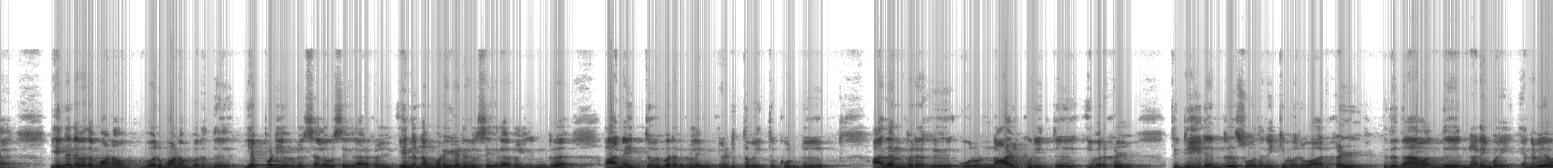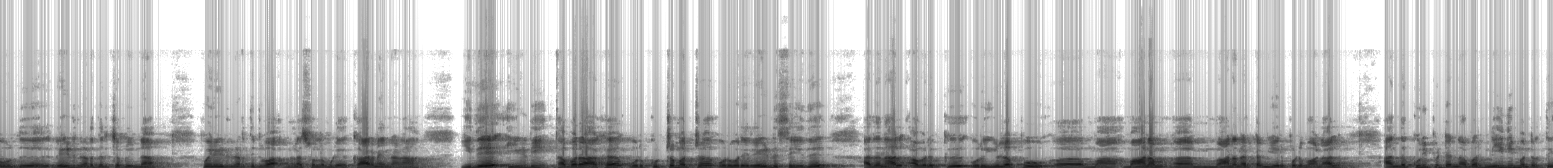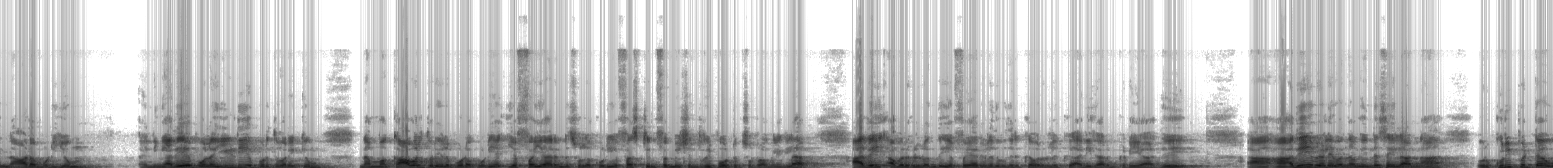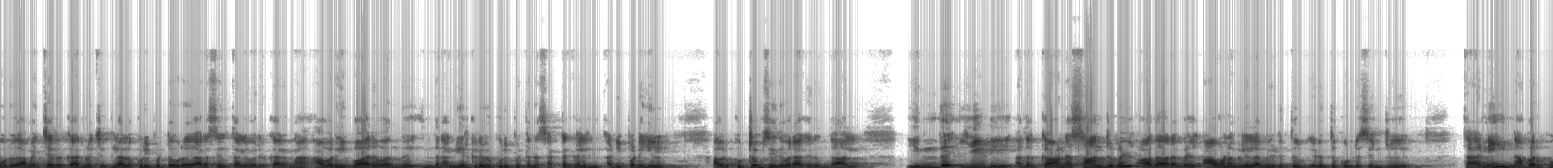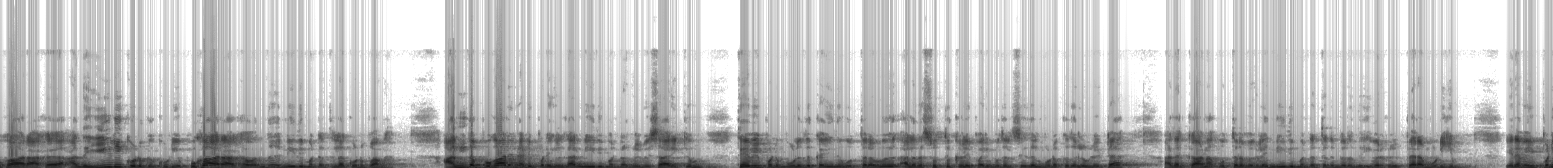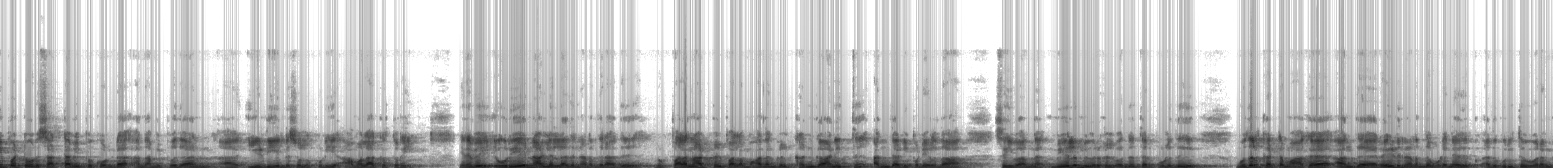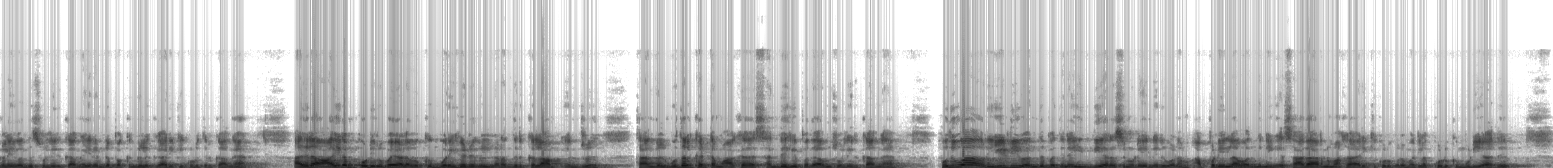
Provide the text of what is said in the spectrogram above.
என்னென்ன விதமான வருமானம் வருது? எப்படி இவர்கள் செலவு செய்கிறார்கள்? என்னென்ன முறைகேடுகள் செய்கிறார்கள்? என்ற அனைத்து விவரங்களையும் எடுத்து வைத்துக்கொண்டு அதன் பிறகு ஒரு நாள் குறித்து இவர்கள் திடீரென்று சோதனைக்கு வருவார்கள். இதுதான் வந்து நடைமுறை. எனவே ஒரு ரெய்டு நடந்துருச்சு அப்படின்னா போய் ரெய்டு நடத்திட்டு வா அப்படின்லாம் சொல்ல முடியாது. காரணம் என்னென்னா இதே இடி தவறாக ஒரு குற்றமற்ற ஒருவரை ரெய்டு செய்து அதனால் அவருக்கு ஒரு இழப்பு மா- மானம் மான நட்டம் ஏற்படுமானால் அந்த குறிப்பிட்ட நபர் நீதிமன்றத்தை நாட முடியும். நீங்கள் அதே போல் இடியை பொறுத்த வரைக்கும் நம்ம காவல்துறையில் போடக்கூடிய எஃப்ஐஆர் என்று சொல்லக்கூடிய ஃபர்ஸ்ட் இன்ஃபர்மேஷன் ரிப்போர்ட்னு சொல்கிறாங்க இல்லைங்களா? அதை அவர்கள் வந்து எஃப்ஐஆர் எழுதுவதற்கு அவர்களுக்கு அதிகாரம் கிடையாது. அதே வேளை வந்து அவங்க என்ன செய்யலான்னா ஒரு குறிப்பிட்ட ஒரு அமைச்சர் இருக்காருன்னு வச்சுக்கலாம் இல்லை குறிப்பிட்ட ஒரு அரசியல் தலைவர் இருக்காருன்னா அவர் இவ்வாறு வந்து இந்த நான் ஏற்கனவே குறிப்பிட்ட இந்த சட்டங்களின் அடிப்படையில் அவர் குற்றம் செய்தவராக இருந்தால் இந்த ஈடி அதற்கான சான்றுகள் ஆதாரங்கள் ஆவணங்கள் எல்லாம் எடுத்து எடுத்துக்கொண்டு சென்று தனி நபர் புகாராக அந்த ஈடி கொடுக்கக்கூடிய புகாராக வந்து நீதிமன்றத்தில் கொடுப்பாங்க. அந்த புகாரின் அடிப்படையில் தான் நீதிமன்றங்கள் விசாரிக்கும். தேவைப்படும் பொழுது கைது உத்தரவு அல்லது சொத்துக்களை பறிமுதல் செய்தல் முடக்குதல் உள்ளிட்ட அதற்கான உத்தரவுகளை நீதிமன்றத்திடமிருந்து இவர்கள் பெற முடியும். எனவே இப்படிப்பட்ட ஒரு சட்ட அமைப்பு கொண்ட அந்த அமைப்பு தான் இடி என்று சொல்லக்கூடிய அமலாக்கத்துறை. எனவே ஒரே நாளில் அது நடந்துராது. பல நாட்கள் பல மாதங்கள் கண்காணித்து அந்த அடிப்படையில் தான் செய்வாங்க. மேலும் இவர்கள் வந்து தற்பொழுது முதல் கட்டமாக அந்த ரெய்டு நடந்த உடனே அது அது குறித்த விவரங்களை வந்து சொல்லியிருக்காங்க. இரண்டு பக்கங்களுக்கு அறிக்கை கொடுத்துருக்காங்க. அதில் ஆயிரம் கோடி ரூபாய் அளவுக்கு முறைகேடுகள் நடந்திருக்கலாம் என்று தாங்கள் முதல் கட்டமாக சந்தேகிப்பதாகவும் சொல்லியிருக்காங்க. பொதுவாக ஒரு இடி வந்து பார்த்திங்கன்னா இந்திய அரசினுடைய நிறுவனம். அப்படிலாம் வந்து நீங்கள் சாதாரணமாக அறிக்கை கொடுக்குற மாதிரிலாம் கொடுக்க முடியாது.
